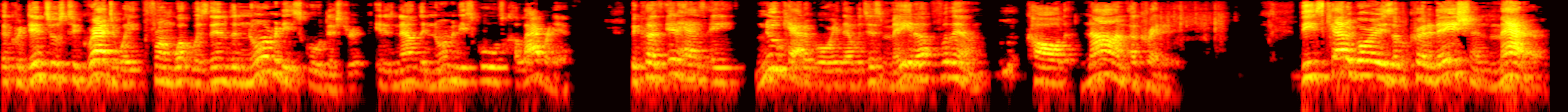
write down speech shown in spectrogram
the credentials to graduate from what was then the Normandy School District. It is now the Normandy Schools Collaborative because it has a new category that was just made up for them called non accredited. These categories of accreditation matter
